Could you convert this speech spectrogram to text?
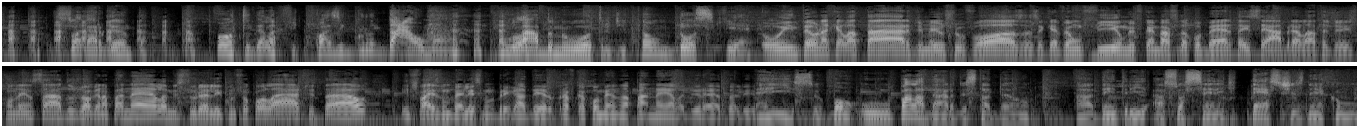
sua garganta, a ponto dela quase grudar uma, um lado no outro, de tão doce que é. Ou então naquela tarde meio chuvosa, você quer ver um filme, ficar embaixo da coberta, aí você abre a lata de leite condensado, joga na panela, mistura ali com chocolate e tal. E faz um belíssimo brigadeiro para ficar comendo na panela direto ali. É isso. Bom, o paladar do Estadão uh, dentre a sua série de testes, né, com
